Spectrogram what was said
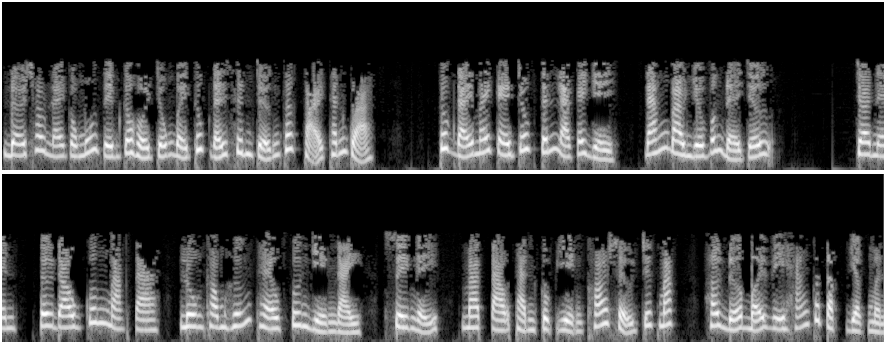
đợi sau này còn muốn tìm cơ hội chuẩn bị thúc đẩy sinh trưởng thất thải thánh quả. Thúc đẩy mấy cây trúc tính là cái gì, đáng bao nhiêu vấn đề chứ. Cho nên, từ đầu quân mặt ta luôn không hướng theo phương diện này, suy nghĩ mà tạo thành cục diện khó xử trước mắt, hơn nữa bởi vì hắn có tập giật mình,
